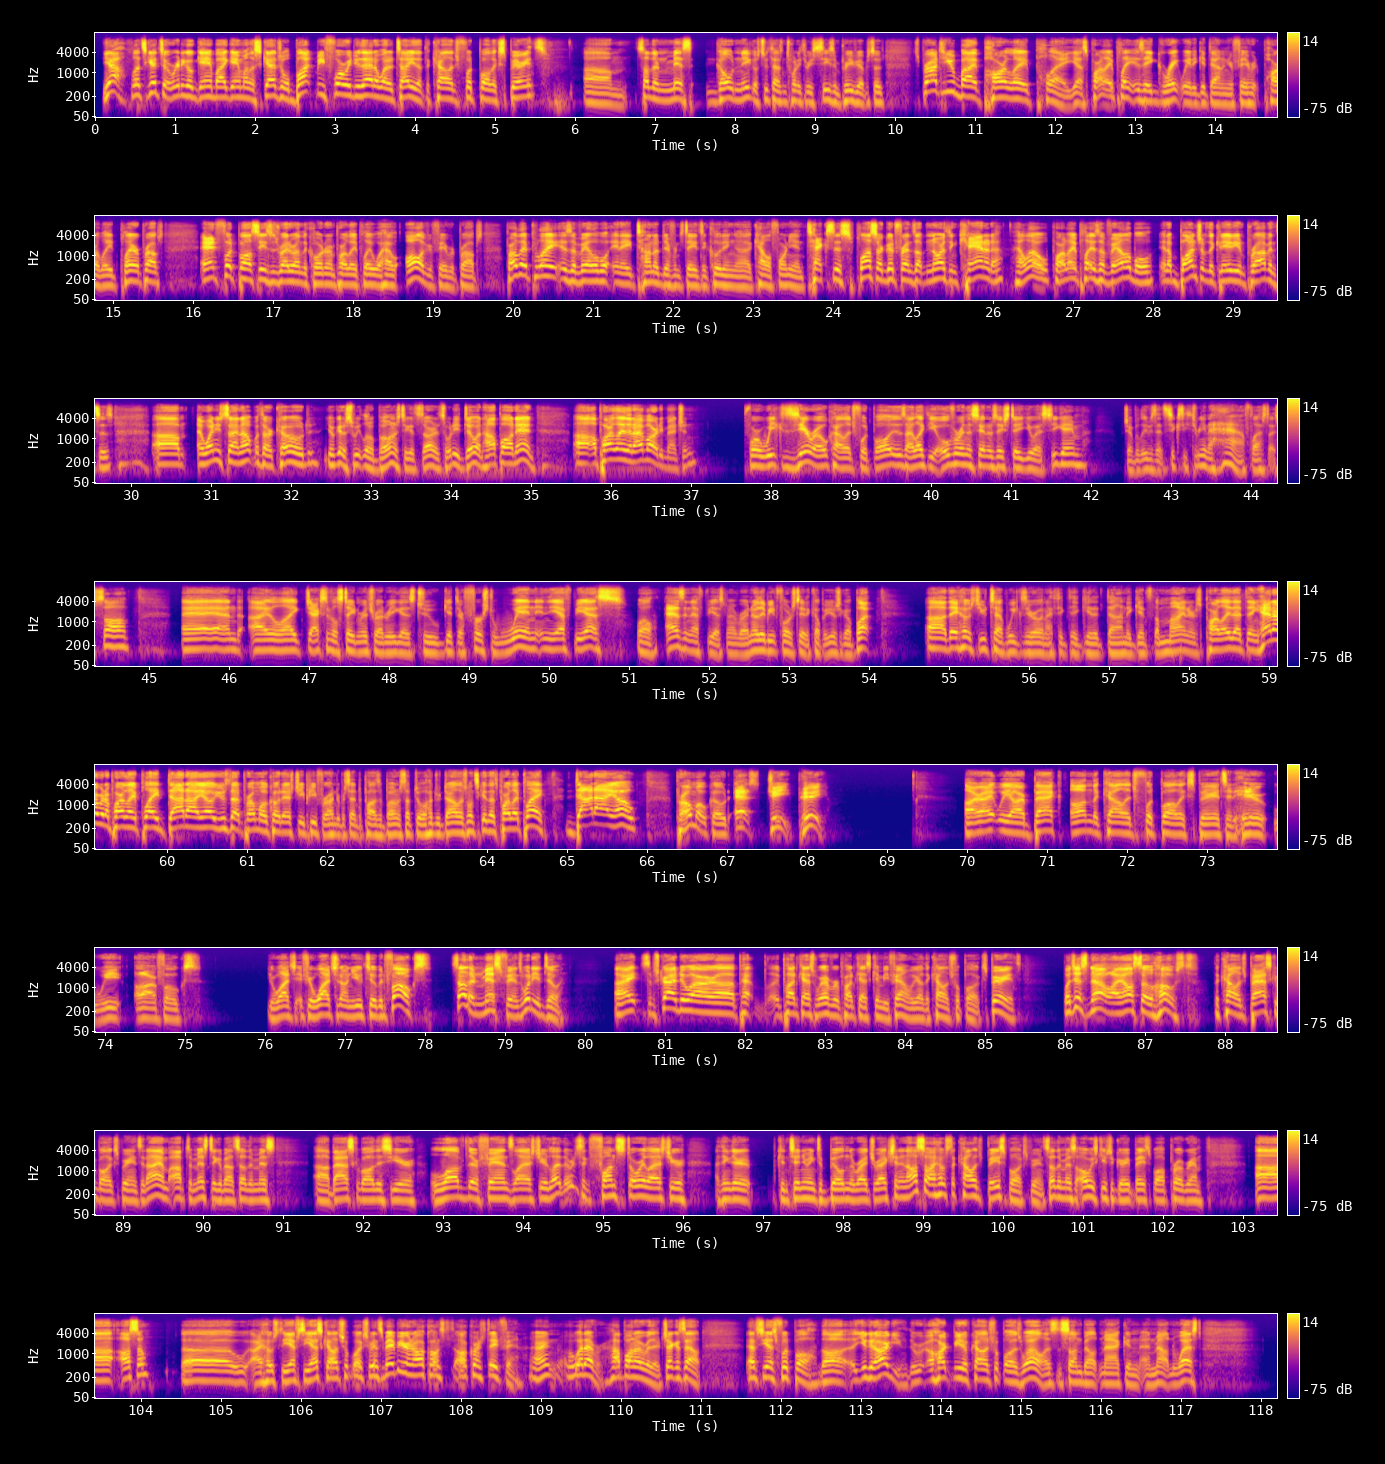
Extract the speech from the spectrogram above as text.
yeah, let's get to it. We're gonna go game by game on the schedule. But before we do that, I want to tell you that the college football experience um, Southern Miss Golden Eagles 2023 season preview episode. It's brought to you by Parlay Play. Yes, Parlay Play is a great way to get down on your favorite parlayed player props. And football season is right around the corner, and Parlay Play will have all of your favorite props. Parlay Play is available in a ton of different states, including uh, California and Texas, plus our good friends up north in Canada. Hello, Parlay Play is available in a bunch of the Canadian provinces. Um, and when you sign up with our code, you'll get a sweet little bonus to get started. So, what are you doing? Hop on in. Uh, a parlay that I've already mentioned for week zero college football is I like the over in the San Jose State USC game, which I believe is at 63 and a half last I saw. And I like Jacksonville State and Rich Rodriguez to get their first win in the FBS. Well, as an FBS member, I know they beat Florida State a couple years ago, but uh, they host UTEP week zero, and I think they get it done against the Miners. Parlay that thing. Head over to parlayplay.io. Use that promo code SGP for 100% deposit bonus up to $100. Once again, that's parlayplay.io. Promo code SGP. All right, we are back on the college football experience, and here we are, folks. You're watching if you're watching on YouTube, and folks, Southern Miss fans, what are you doing? All right, subscribe to our uh, podcast wherever podcast can be found. We are the College Football Experience. But just know, I also host the College Basketball Experience, and I am optimistic about Southern Miss uh, basketball this year. Loved their fans last year. There was a fun story last year. I think they're continuing to build in the right direction. And also, I host the College Baseball Experience. Southern Miss always keeps a great baseball program. Uh, also, uh, I host the FCS College Football Experience. Maybe you're an Alcorn, Alcorn State fan. All right, whatever. Hop on over there. Check us out. FCS football. The you could argue the heartbeat of college football as well as the Sun Belt, MAC, and, and Mountain West.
